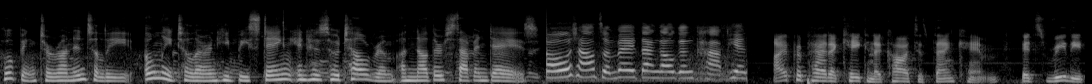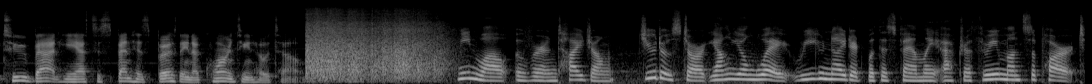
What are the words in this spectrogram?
hoping to run into Lee, only to learn he'd be staying in his hotel room another seven days. I prepared a cake and a card to thank him. It's really too bad he has to spend his birthday in a quarantine hotel. Meanwhile, over in Taichung, judo star Yang Yung-wei reunited with his family after three months apart.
